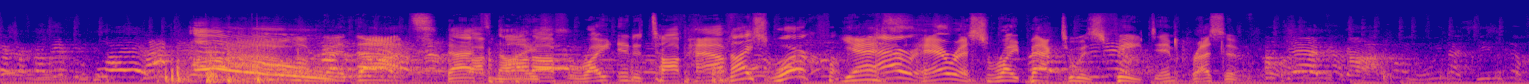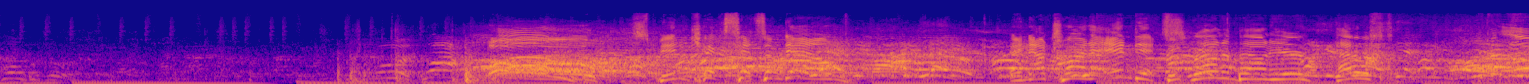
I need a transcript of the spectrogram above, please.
Oh! Look at that. That's nice. Rakhmonov right into top half. Nice work from Yes. Harris. Harris right back to his feet. Impressive. Oh! Spin kick sets him down. And now trying to end it. Big ground and pound here. Harris. Oh,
